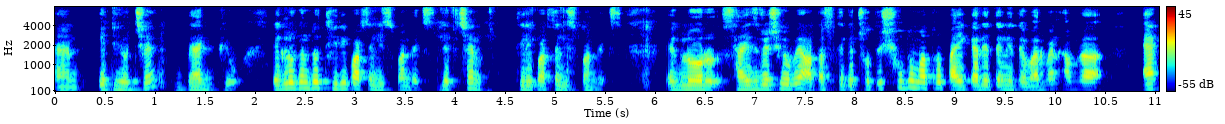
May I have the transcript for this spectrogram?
অ্যান্ড এটি হচ্ছে ব্যাক ভিউ এগুলো কিন্তু থ্রি পার্সেন্ট স্পান্ডেক্স দেখছেন? থ্রি পার্সেন্ট স্পান্ডেক্স এগুলোর সাইজ রেশিও হবে আঠাশ থেকে ছত্রিশ। শুধুমাত্র পাইকারিতে নিতে পারবেন। আমরা এক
